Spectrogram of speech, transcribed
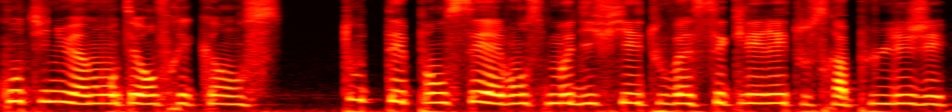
continue à monter en fréquence, toutes tes pensées, elles vont se modifier, tout va s'éclairer, tout sera plus léger.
